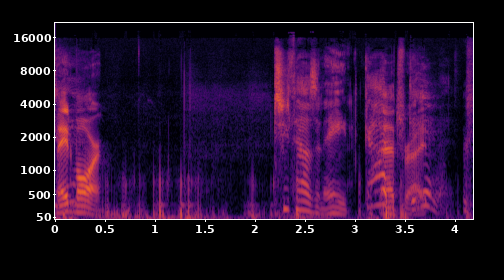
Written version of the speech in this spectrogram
Made more. 2008. God That's damn right. it.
